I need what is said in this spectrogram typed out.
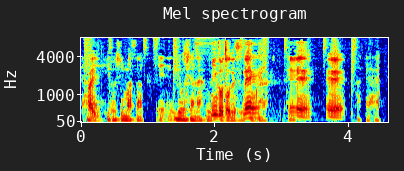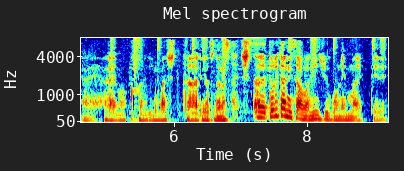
あ、ははいい、広島さん、えー容赦なく。見事ですね。ええ、ええ。はいはいはいはい、わかりました。ありがとうございます。しあれ鳥谷さんは25年前って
